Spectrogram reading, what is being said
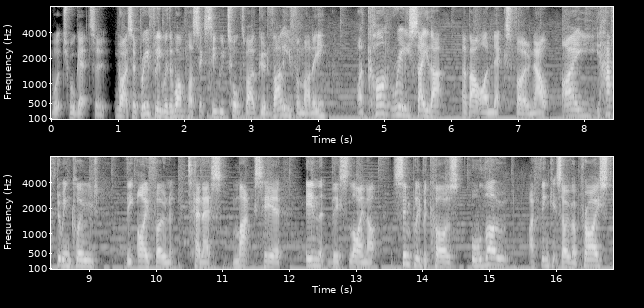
which we'll get to. Right, so briefly with the OnePlus 6T, we talked about good value for money. I can't really say that about our next phone. Now, I have to include the iPhone XS Max here in this lineup simply because although I think it's overpriced.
